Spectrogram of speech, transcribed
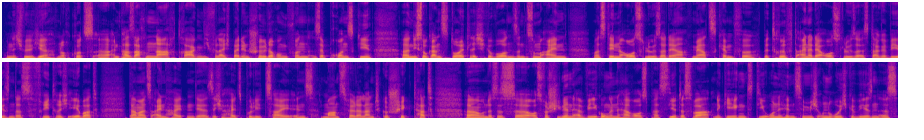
Und ich will hier noch kurz äh, ein paar Sachen nachtragen, die vielleicht bei den Schilderungen von Sepp Bronski äh, nicht so ganz deutlich geworden sind. Zum einen, was den Auslöser der Märzkämpfe betrifft. Einer der Auslöser ist da gewesen, dass Friedrich Ebert damals Einheiten der Sicherheitspolizei in ins Mansfelder Land geschickt hat. Äh, und das ist äh, aus verschiedenen Erwägungen heraus passiert. Das war eine Gegend, die ohnehin ziemlich unruhig gewesen ist,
